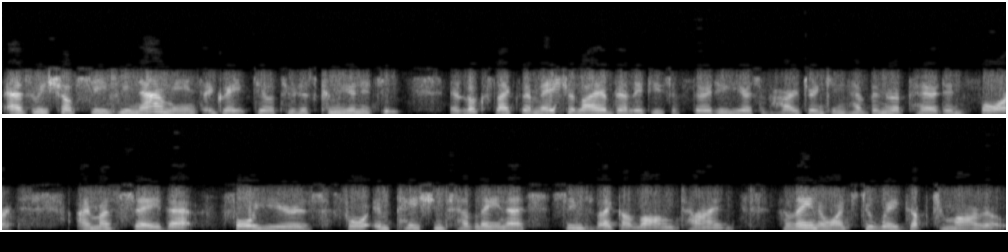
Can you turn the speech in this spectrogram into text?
As we shall see, he now means a great deal to his community. It looks like the major liabilities of 30 years of hard drinking have been repaired in four. I must say that four years for impatient Helena seems like a long time. Helena wants to wake up tomorrow.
